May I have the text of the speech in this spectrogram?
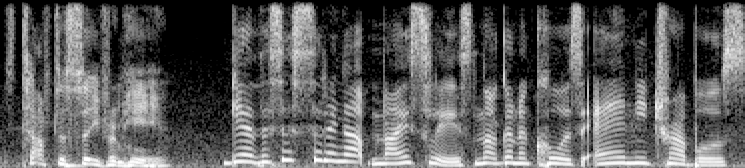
It's tough to see from here. Yeah, this is sitting up nicely. It's not going to cause any troubles.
